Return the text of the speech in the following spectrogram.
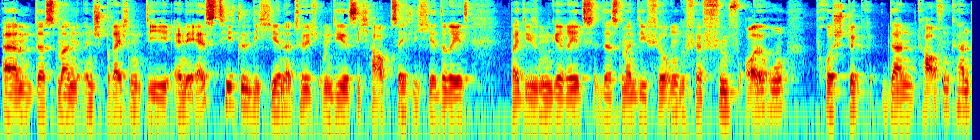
ähm, dass man entsprechend die NES-Titel, die hier natürlich, um die es sich hauptsächlich hier dreht, bei diesem Gerät, dass man die für ungefähr 5 Euro pro Stück dann kaufen kann.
